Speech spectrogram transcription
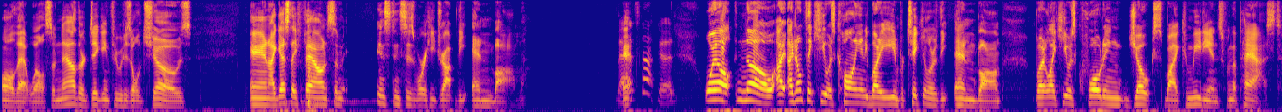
all that well. So now they're digging through his old shows, and I guess they found some instances where he dropped the N bomb. That's not good. Well, no, I, I don't think he was calling anybody in particular the N bomb, but like he was quoting jokes by comedians from the past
